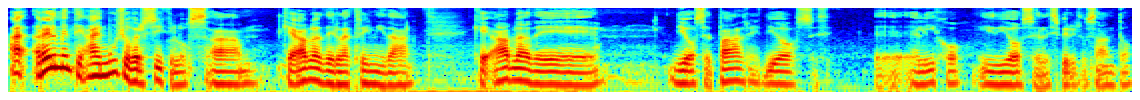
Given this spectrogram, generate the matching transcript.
ah, realmente hay muchos versículos ah, que hablan de la Trinidad, que habla de Dios el Padre, Dios eh, el Hijo y Dios el Espíritu Santo.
